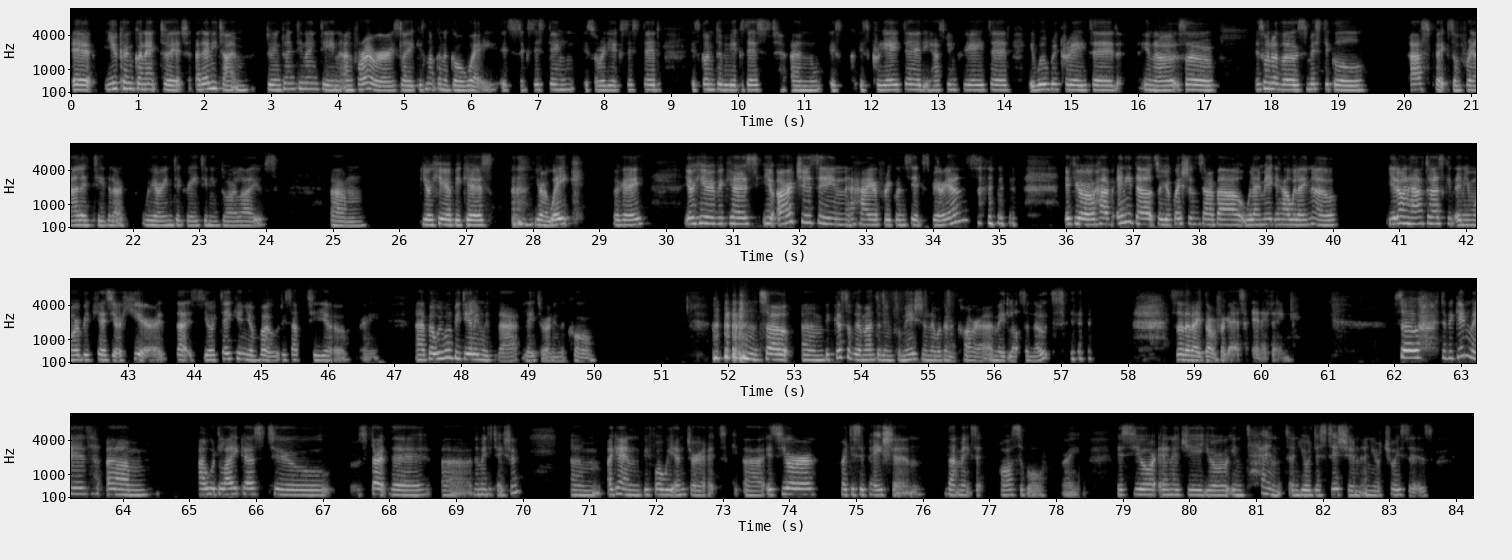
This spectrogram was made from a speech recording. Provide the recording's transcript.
it, you can connect to it at any time during 2019 and forever. It's like it's not going to go away. It's existing. It's already existed. It's going to be exist and is is created. It has been created. It will be created. You know, so it's one of those mystical aspects of reality that are we are integrating into our lives. Um, you're here because you're awake, okay? You're here because you are choosing a higher frequency experience. if you have any doubts or your questions are about, will I make it, how will I know? You don't have to ask it anymore because you're here. That's you're taking your vote. It's up to you, right? Uh, but we will be dealing with that later on in the call. so um, because of the amount of information that we're going to cover, I made lots of notes so that I don't forget anything. So to begin with, um, I would like us to start the, uh, the meditation. Um, again, before we enter it, uh, it's your participation that makes it possible, right? It's your energy, your intent, and your decision and your choices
